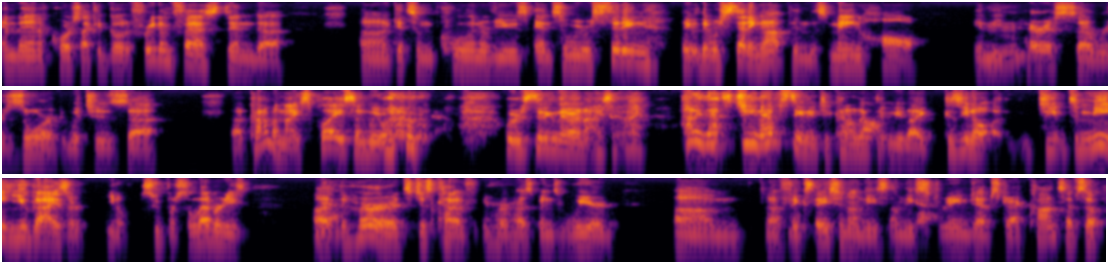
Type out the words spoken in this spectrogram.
and then of course I could go to Freedom Fest and uh, uh, get some cool interviews. And so we were sitting; they, they were setting up in this main hall in the mm-hmm. Paris uh, Resort, which is uh, kind of a nice place. And we were we were sitting there, and I said. Honey, that's Gene Epstein, and she kind of looked oh. at me like, because you know, to, to me, you guys are you know super celebrities. Uh, yeah. To her, it's just kind of her husband's weird um, uh, fixation on these on these yeah. strange abstract concepts. So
